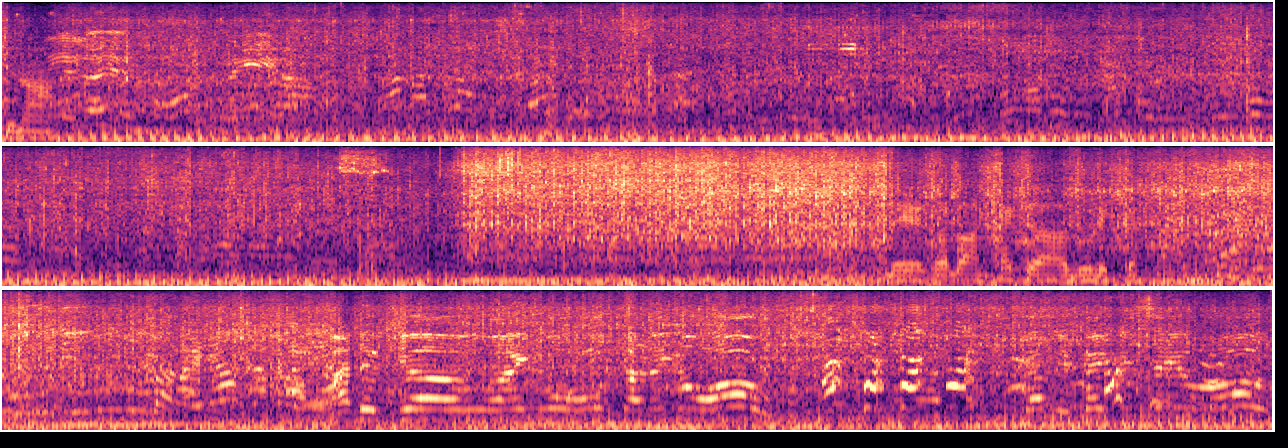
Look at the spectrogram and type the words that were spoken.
chị nào có đoàn khách uh, du lịch. Bắt được chưa? Anh ngộ không? Cần anh ngộ không? Cần để cây trên xe không?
